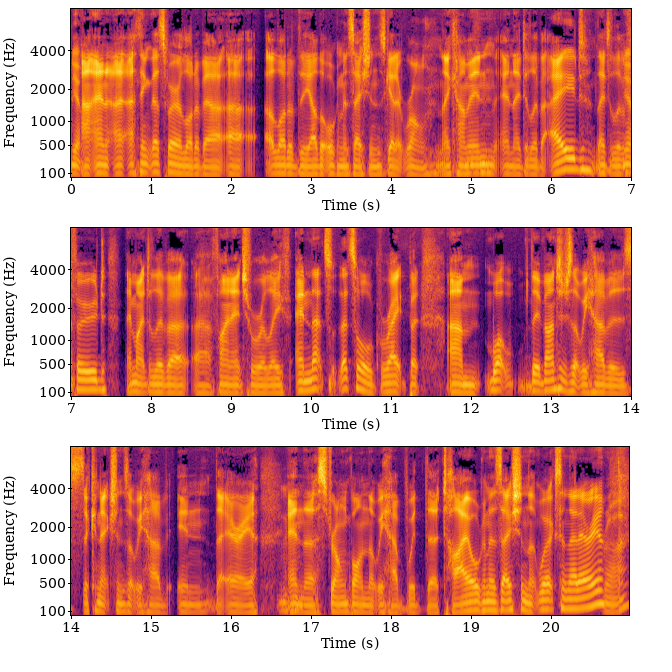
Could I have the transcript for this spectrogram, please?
Yeah. Uh, and I, I think that's where a lot of our uh, a lot of the other organisations get it wrong. They come in and they deliver aid, they deliver Yep. food, they might deliver uh, financial relief, and that's that's all great. But um, what the advantage that we have is the connections that we have in the area and the strong bond that we have with the Thai organisation that works in that area. right.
